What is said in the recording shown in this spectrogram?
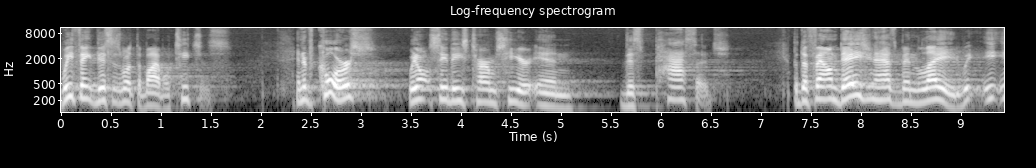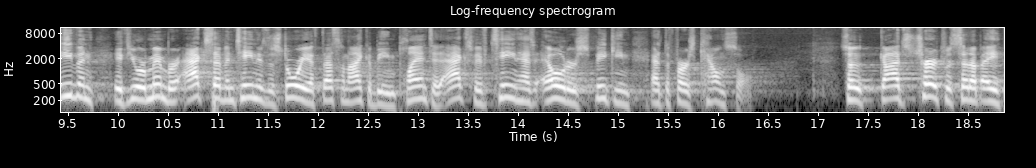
We think this is what the Bible teaches. And of course, we don't see these terms here in this passage. But the foundation has been laid. We, even if you remember, Acts 17 is the story of Thessalonica being planted. Acts 15 has elders speaking at the first council. So God's church was set up a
